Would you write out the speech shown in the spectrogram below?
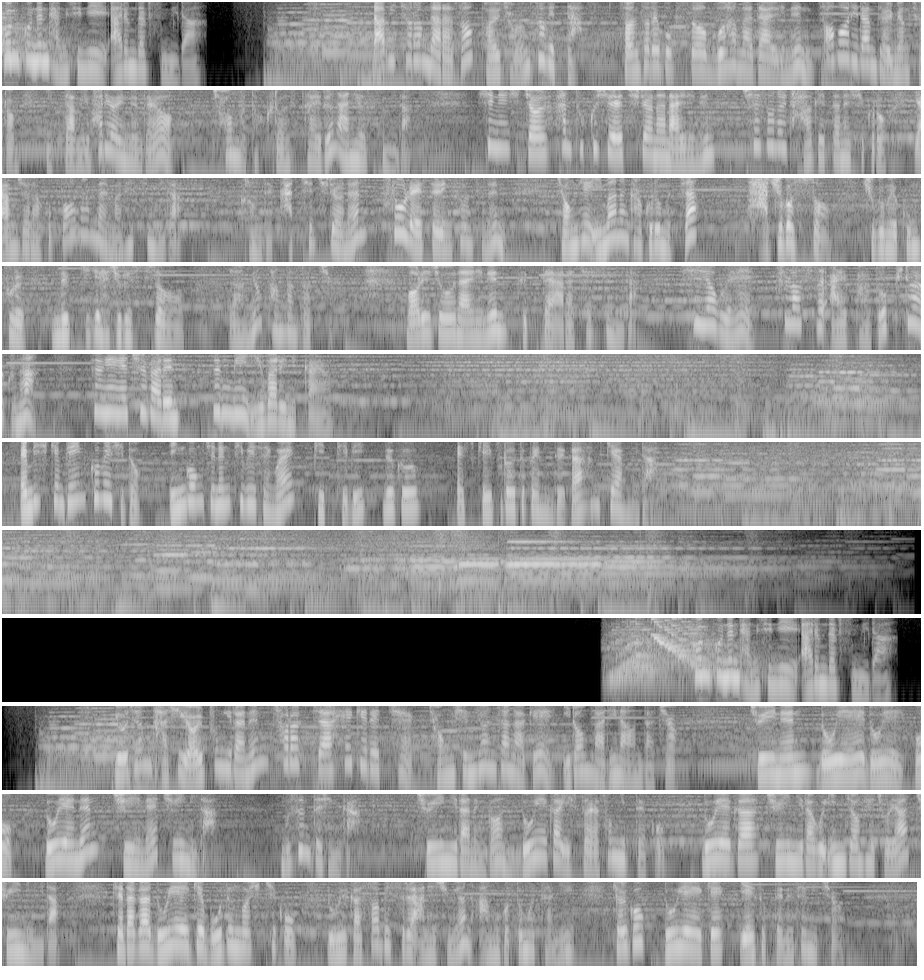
꿈꾸는 당신이 아름답습니다. 나비처럼 날아서 벌처럼 쏘겠다. 전설의 복서 무하마드 알리는 떠벌이란 별명처럼 입담이 화려했는데요. 처음부터 그런 스타일은 아니었습니다. 신인 시절 한 토크쇼에 출연한 알리는 최선을 다하겠다는 식으로 얌전하고 뻔한 말만 했습니다. 그런데 같이 출연한 프로 레슬링 선수는 경기에 임하는 각오를 묻자 다 죽었어. 죽음의 공포를 느끼게 해주겠어. 라며 방방 떴죠. 머리 좋은 알리는 그때 알아챘습니다. 실력 외에 플러스 알파도 필요하구나. 흥행의 출발은 흥미 유발이니까요. MBC 캠페인 꿈의 지도, 인공지능 TV 생활, BTV 누구, SK 브로드밴드가 함께합니다. 꿈꾸는 당신이 아름답습니다. 요즘 다시 열풍이라는 철학자 해겔의 책 정신현상학에 이런 말이 나온다죠. 주인은 노예의 노예이고 노예는 주인의 주인이다. 무슨 뜻인가? 주인이라는 건 노예가 있어야 성립되고 노예가 주인이라고 인정해줘야 주인입니다. 게다가 노예에게 모든 걸 시키고 노예가 서비스를 안 해주면 아무것도 못하니 결국 노예에게 예속되는 셈이죠.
